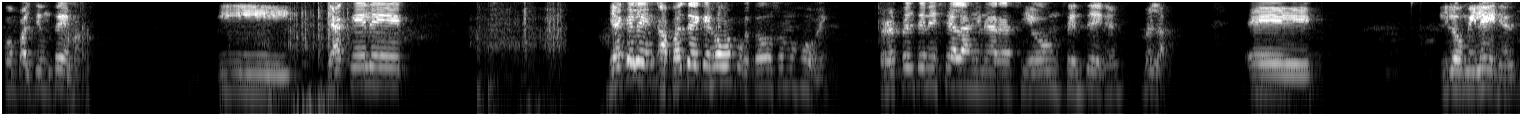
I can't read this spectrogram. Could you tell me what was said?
compartir un tema. Y ya que él es, ya que él es, aparte de que es joven, porque todos somos jóvenes, pero él pertenece a la generación Centennial, ¿verdad? Eh, y los Millennials,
